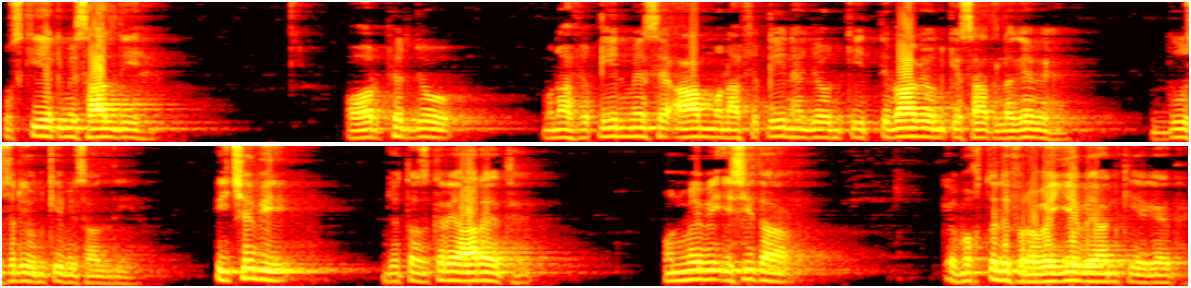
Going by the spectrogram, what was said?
اس کی ایک مثال دی ہے۔ اور پھر جو منافقین میں سے عام منافقین ہیں جو ان کی اتباع میں ان کے ساتھ لگے ہوئے ہیں، دوسری ان کی مثال دی ہے۔ پیچھے بھی جو تذکرے آ رہے تھے، ان میں بھی اسی طرح کے مختلف رویے بیان کیے گئے تھے۔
